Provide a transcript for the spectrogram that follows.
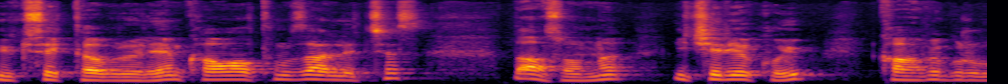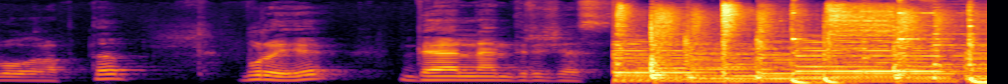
yüksek tabureyle hem kahvaltımızı halledeceğiz. Daha sonra içeriye koyup kahve grubu olarak da burayı değerlendireceğiz. Herkese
